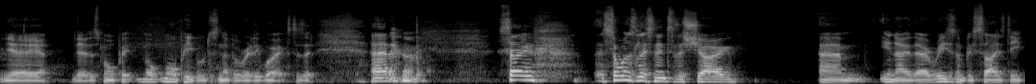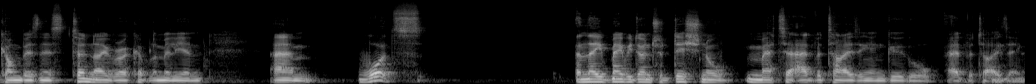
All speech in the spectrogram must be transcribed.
Yeah, yeah, yeah. Just more, pe- more, more people just never really works, does it? Um, so, someone's listening to the show. Um, you know, they're a reasonably sized ecom business, turning over a couple of million. Um, what's and they've maybe done traditional meta advertising and Google advertising.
